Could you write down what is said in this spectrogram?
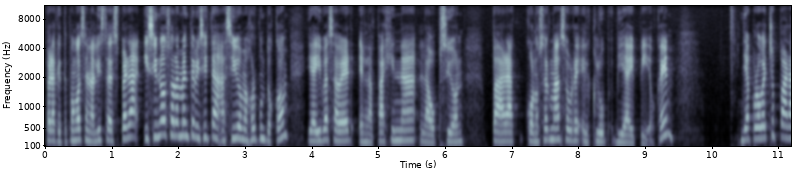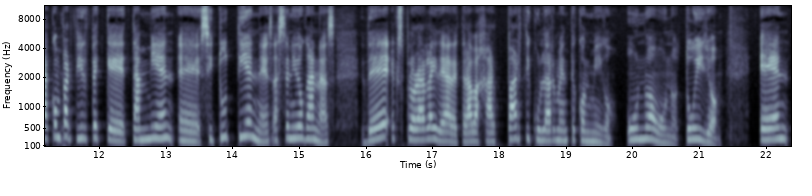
para que te pongas en la lista de espera. Y si no, solamente visita asivomejor.com y ahí vas a ver en la página la opción para conocer más sobre el club VIP, ¿ok? Y aprovecho para compartirte que también eh, si tú tienes, has tenido ganas de explorar la idea de trabajar particularmente conmigo, uno a uno, tú y yo, en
